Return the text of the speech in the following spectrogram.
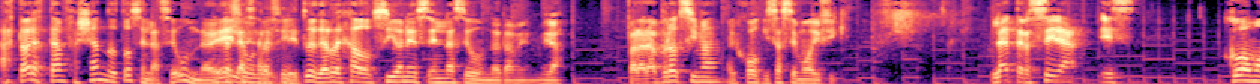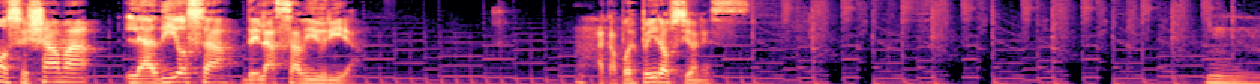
Hasta ahora están fallando todos en la segunda, ¿eh? la Las- segunda, sí. Le tuve que haber dejado opciones en la segunda también, mirá. Para la próxima, el juego quizás se modifique. La tercera es... ¿Cómo se llama la diosa de la sabiduría? Acá puedes pedir opciones. Mm,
